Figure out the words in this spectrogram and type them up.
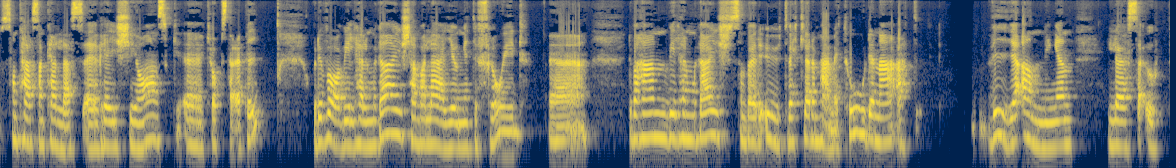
sånt här som kallas eh, reichiansk eh, kroppsterapi. Och det var Wilhelm Reich, han var lärjunge till Freud. Eh, det var han, Wilhelm Reich, som började utveckla de här metoderna att via andningen lösa upp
